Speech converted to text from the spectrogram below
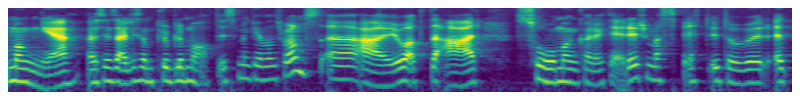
mange jeg syns er liksom problematisk med Game of Thrones, eh, er jo at det er så mange karakterer som er spredt utover et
